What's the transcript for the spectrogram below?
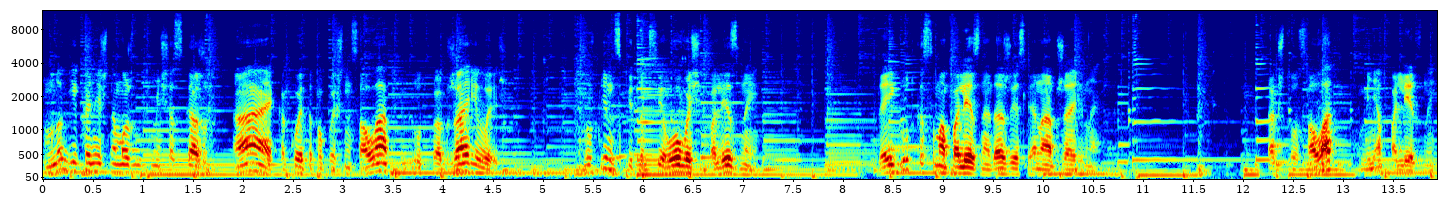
Многие, конечно, может быть, мне сейчас скажут, ай, какой-то ппшный салат, ты грудку обжариваешь. Ну, в принципе, это все овощи полезные. Да и грудка сама полезная, даже если она обжаренная. Так что салат у меня полезный.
